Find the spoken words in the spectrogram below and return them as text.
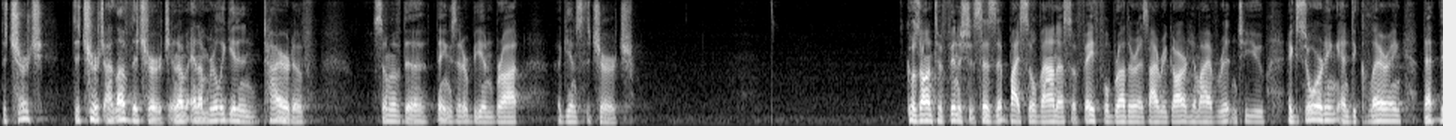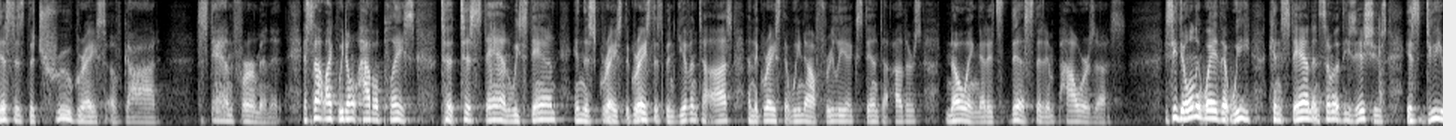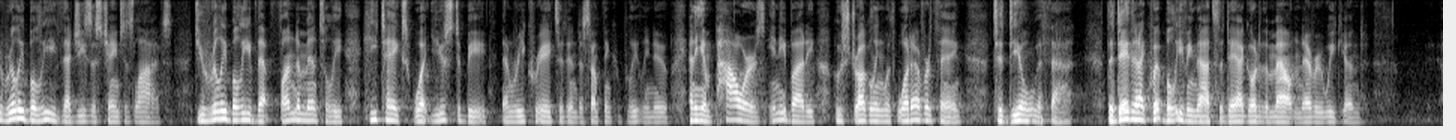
The church, the church, I love the church, and I'm, and I'm really getting tired of some of the things that are being brought against the church. Goes on to finish, it says that by Silvanus, a faithful brother, as I regard him, I have written to you, exhorting and declaring that this is the true grace of God. Stand firm in it. It's not like we don't have a place to, to stand. We stand in this grace, the grace that's been given to us and the grace that we now freely extend to others, knowing that it's this that empowers us. You see, the only way that we can stand in some of these issues is do you really believe that Jesus changes lives? Do you really believe that fundamentally he takes what used to be and recreates it into something completely new? And he empowers anybody who's struggling with whatever thing to deal with that. The day that I quit believing that's the day I go to the mountain every weekend.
